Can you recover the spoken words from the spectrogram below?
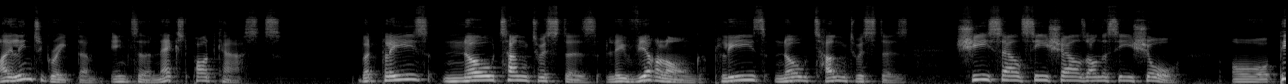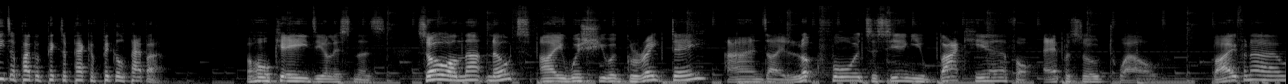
I'll integrate them into the next podcasts. But please, no tongue twisters. Les virlangues. Please, no tongue twisters. She sells seashells on the seashore. Or Peter Piper picked a peck of pickled pepper. Okay, dear listeners. So, on that note, I wish you a great day and I look forward to seeing you back here for episode 12. Bye for now.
